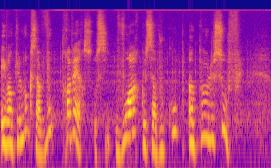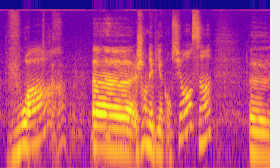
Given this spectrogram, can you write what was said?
éventuellement que ça vous traverse aussi. Voir que ça vous coupe un peu le souffle. Voir, euh, j'en ai bien conscience, hein, euh,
